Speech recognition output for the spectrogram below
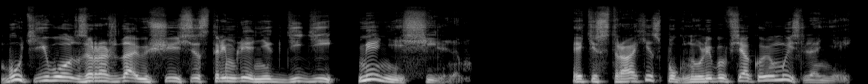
Будь его зарождающееся стремление к Диди менее сильным, эти страхи спугнули бы всякую мысль о ней,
